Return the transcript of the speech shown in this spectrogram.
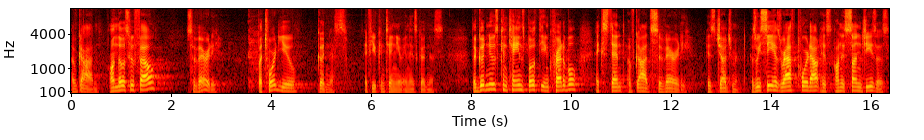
of God. On those who fell, severity. But toward you, goodness, if you continue in his goodness. The good news contains both the incredible extent of God's severity, his judgment, as we see his wrath poured out his, on his son Jesus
